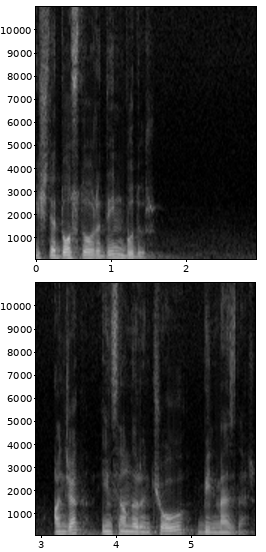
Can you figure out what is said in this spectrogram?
İşte dosdoğru din budur. Ancak insanların çoğu bilmezler.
